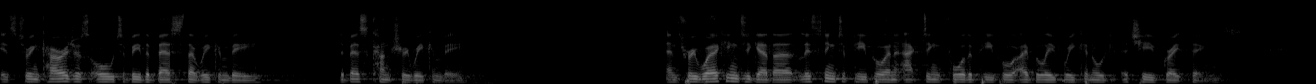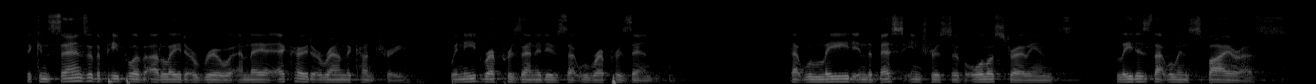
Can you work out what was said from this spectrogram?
It's to encourage us all to be the best that we can be the best country we can be. And through working together, listening to people, and acting for the people, I believe we can all achieve great things. The concerns of the people of Adelaide are real and they are echoed around the country. We need representatives that will represent, that will lead in the best interests of all Australians, leaders that will inspire us.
